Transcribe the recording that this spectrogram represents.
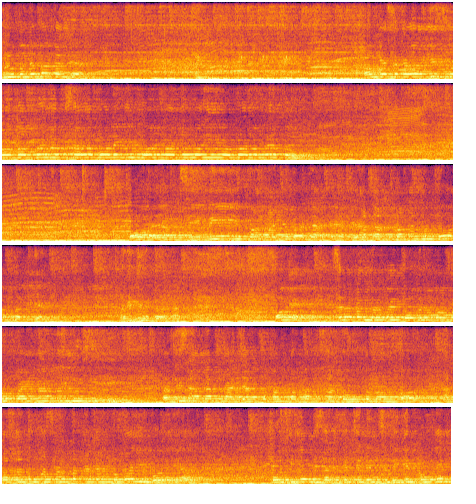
belum ada makan ya? Oke sekali lagi selamat malam. Assalamualaikum warahmatullahi wabarakatuh. Oh yang sini makannya banyak ya. Kelihatan makan mendoan tadi ya. Oke saya akan bermain beberapa permainan ilusi Nanti saya akan mengajak teman-teman satu penonton atau satu peserta kakang bekayu boleh ya? Musiknya bisa dikecilin sedikit mungkin.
